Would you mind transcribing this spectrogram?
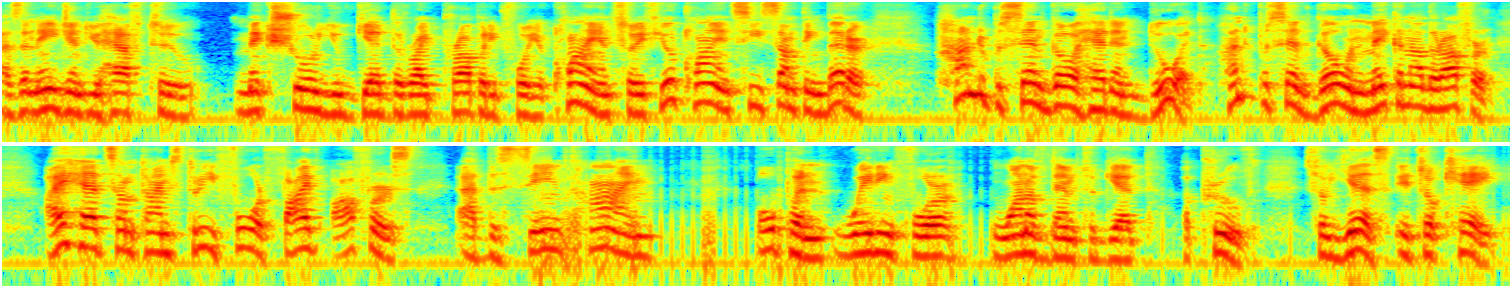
as an agent, you have to make sure you get the right property for your client. So if your client sees something better, 100% go ahead and do it. 100% go and make another offer. I had sometimes three, four, five offers at the same time open waiting for one of them to get approved. So yes, it's okay.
